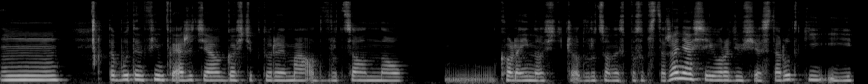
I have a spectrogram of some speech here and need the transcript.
mm, to był ten film, kojarzycie, o gościu, który ma odwróconą mm, kolejność czy odwrócony sposób starzenia się i urodził się starutki i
